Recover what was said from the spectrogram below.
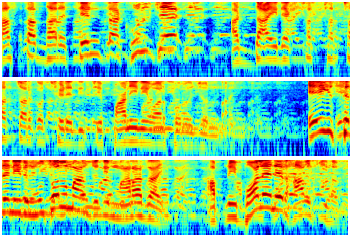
রাস্তার ধারে চেনটা খুলছে আর ডাইরেক্ট ছচ্ছর ছচ্ছর করে ছেড়ে দিচ্ছে, পানি নেওয়ার প্রয়োজন নাই। এই শ্রেণির মুসলমান যদি মারা যায়, আপনি বলেন এর হাল কি হবে?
